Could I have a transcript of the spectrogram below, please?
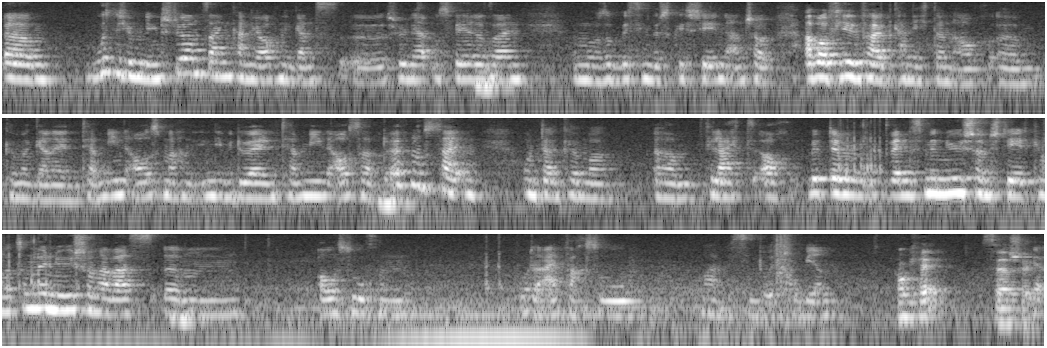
ähm, muss nicht unbedingt störend sein, kann ja auch eine ganz äh, schöne Atmosphäre mhm. sein. wenn man so ein bisschen das Geschehen anschaut. Aber auf jeden Fall kann ich dann auch, ähm, können wir gerne einen Termin ausmachen, individuellen Termin außerhalb der Öffnungszeiten und dann können wir ähm, vielleicht auch mit dem, wenn das Menü schon steht, können wir zum Menü schon mal was ähm, aussuchen oder einfach so mal ein bisschen durchprobieren. Okay, sehr schön. Ja.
